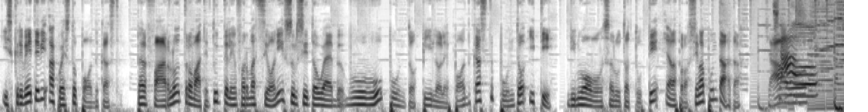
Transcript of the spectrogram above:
iscrivetevi a questo podcast per farlo trovate tutte le informazioni sul sito web www.pillolepodcast.it. Di nuovo un saluto a tutti e alla prossima puntata. Ciao! Ciao.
